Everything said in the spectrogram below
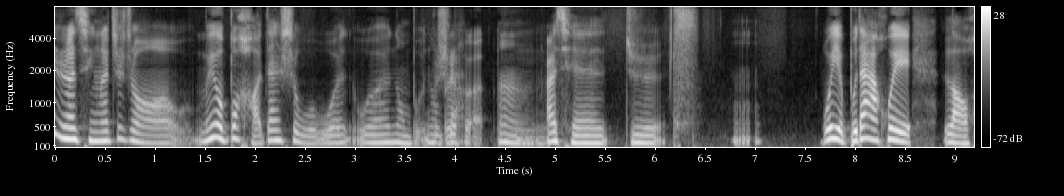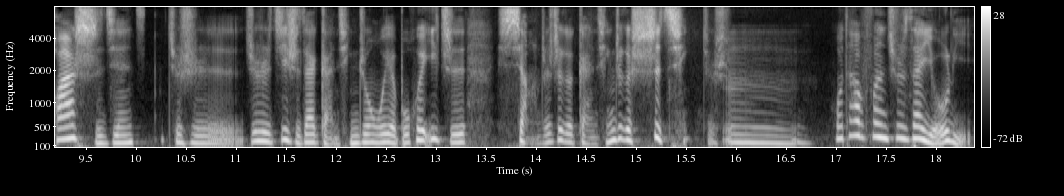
热情了，这种没有不好，但是我我我弄不弄不，不适合。嗯，而且就是，嗯，我也不大会老花时间，就是就是，即使在感情中，我也不会一直想着这个感情这个事情，就是、嗯，我大部分就是在游离，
